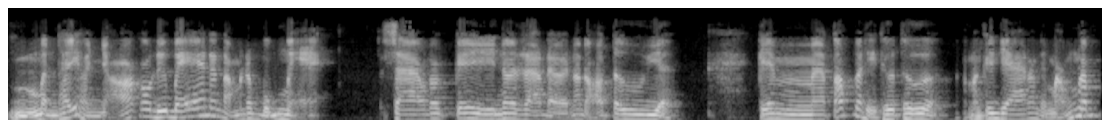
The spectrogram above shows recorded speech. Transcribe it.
Mình thấy hồi nhỏ có đứa bé nó nằm trong bụng mẹ. Sao nó cái nó ra đời nó đỏ tươi à. Cái tóc nó thì thưa thưa mà cái da nó thì mỏng lắm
